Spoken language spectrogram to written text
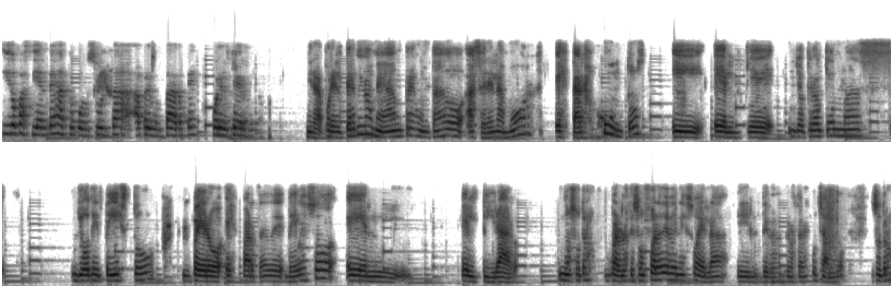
ido pacientes a tu consulta a preguntarte por el término? Mira, por el término me han preguntado hacer el amor, estar juntos y el que yo creo que más yo detesto, pero es parte de, eso, el, el tirar nosotros, para los que son fuera de Venezuela y de los que nos están escuchando, nosotros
